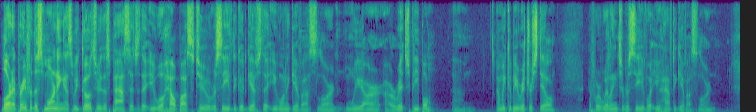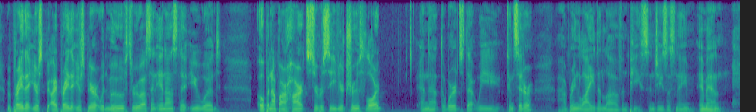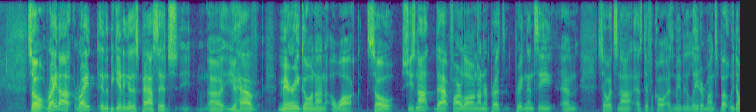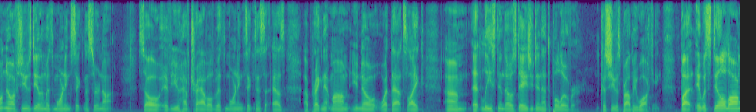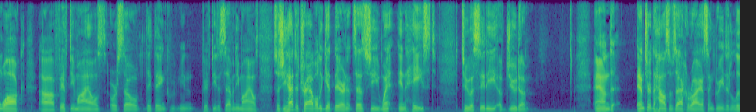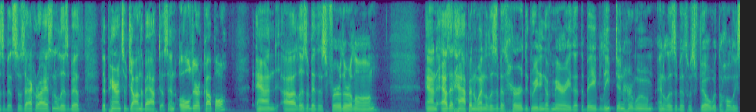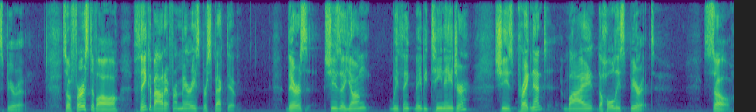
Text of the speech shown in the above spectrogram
Lord, I pray for this morning as we go through this passage that you will help us to receive the good gifts that you want to give us, Lord. We are, rich people, um, and we could be richer still if we're willing to receive what you have to give us, Lord. We pray that your I pray that your spirit would move through us and in us, that you would open up our hearts to receive your truth, Lord, and that the words that we consider uh, bring light and love and peace. In Jesus' name, amen. So right out, right in the beginning of this passage, uh, you have Mary going on a walk. So she's not that far along on her pre- pregnancy, and so it's not as difficult as maybe the later months. But we don't know if she was dealing with morning sickness or not. So if you have traveled with morning sickness as a pregnant mom, you know what that's like. Um, at least in those days, you didn't have to pull over because she was probably walking. But it was still a long walk uh, 50 miles or so, they think, you know, 50 to 70 miles. So she had to travel to get there, and it says she went in haste to a city of Judah and entered the house of Zacharias and greeted Elizabeth. So Zacharias and Elizabeth, the parents of John the Baptist, an older couple, and uh, Elizabeth is further along. And as it happened, when Elizabeth heard the greeting of Mary, that the babe leaped in her womb, and Elizabeth was filled with the Holy Spirit. So, first of all, think about it from Mary's perspective. There's, she's a young, we think maybe teenager. She's pregnant by the Holy Spirit. So,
